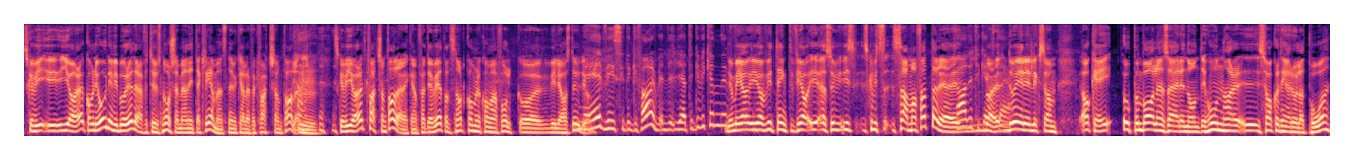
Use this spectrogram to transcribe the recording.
Ska vi eh, göra, kommer ni ihåg när vi började det här för tusen år sedan med Anita Clemens, när vi kallade det för Kvartssamtalet? Ska vi göra ett kvartssamtal den här veckan? För att jag vet att snart kommer det komma folk och vilja ha studion. Nej, vi sitter kvar. Vi- Jag tycker vi kan... Ja, men jag, jag vi tänkte, för jag, alltså, vi- ska vi sammanfatta det? Ja, det tycker jag vi ska. Då är det liksom, okej, uppenbarligen så är det någonting. Hon har, eh, saker och ting har rullat på.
